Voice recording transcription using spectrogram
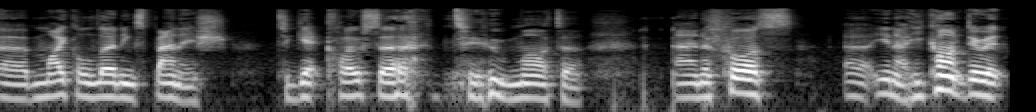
uh, Michael learning Spanish to get closer to Marta, and of course, uh, you know he can't do it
